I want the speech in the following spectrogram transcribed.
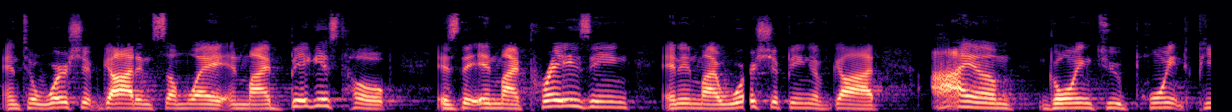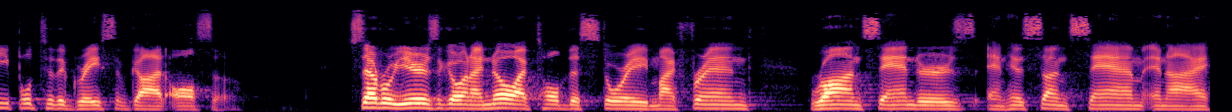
and to worship God in some way. And my biggest hope is that in my praising and in my worshiping of God, I am going to point people to the grace of God also. Several years ago, and I know I've told this story, my friend Ron Sanders and his son Sam and I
